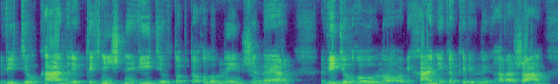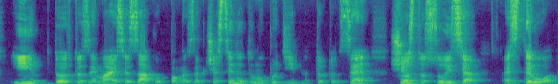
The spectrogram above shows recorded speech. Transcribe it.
відділ кадрів, технічний відділ, тобто головний інженер, відділ головного механіка, керівник гаража і той, хто займається закупами запчастин і тому подібне. Тобто, це що стосується СТО.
